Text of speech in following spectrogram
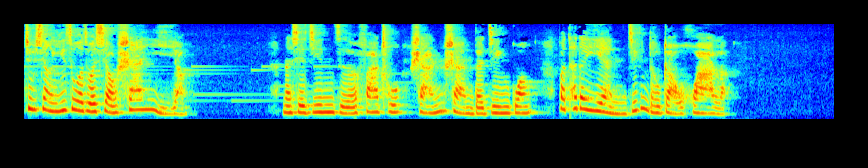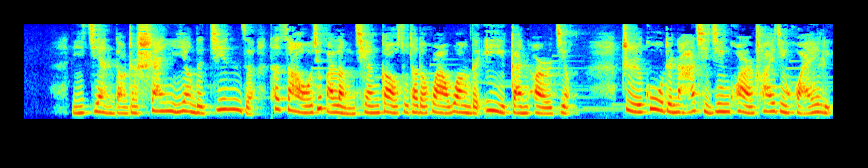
就像一座座小山一样。那些金子发出闪闪的金光，把他的眼睛都照花了。一见到这山一样的金子，他早就把冷谦告诉他的话忘得一干二净，只顾着拿起金块揣进怀里。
